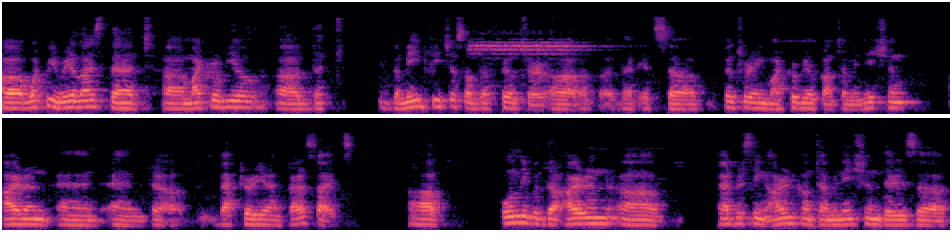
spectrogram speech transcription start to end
uh, what we realized that uh, microbial, uh, the, the main features of the filter, uh, that it's filtering microbial contamination, iron and, and bacteria and parasites. only with the iron, addressing iron contamination, there is a,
